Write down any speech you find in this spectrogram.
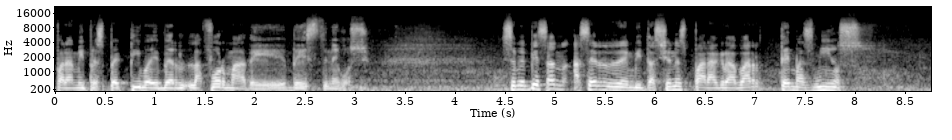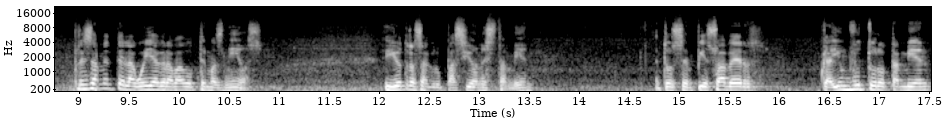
para mi perspectiva y ver la forma de, este negocio. Se me empiezan a hacer invitaciones para grabar temas míos. Precisamente la huella ha grabado temas míos. Y otras agrupaciones también. Entonces empiezo a ver que hay un futuro también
